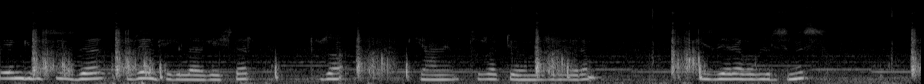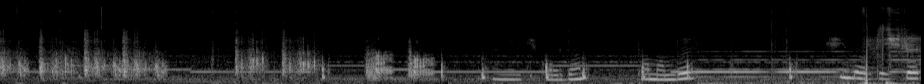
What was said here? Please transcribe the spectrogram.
Benim gibi siz de güzel bir şekilde arkadaşlar tuzak yani tuzak diyorum özür dilerim. İzleyerek yapabilirsiniz. Sen bir çık oradan. Tamamdır. Şimdi arkadaşlar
